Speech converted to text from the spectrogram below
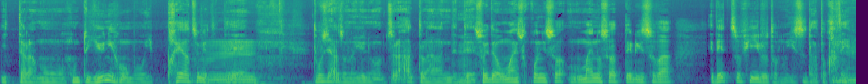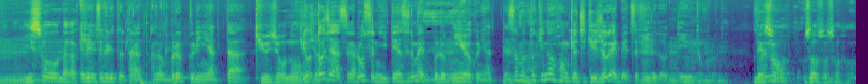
行ったらもう本当ユニフォームをいっぱい集めてて。ドジャーズのユニフォームずらっと並んでて、それでお前そこに座お前の座ってる椅子はエベッツフィールドの椅子だとかね。椅子をだからエベッツフィールドってのは、あのブルックリンにあった球場の。ドドジャースがロスに移転する前ブルニューヨークにあって、その時の本拠地球場がエベッツフィールドっていうところで、でそそうそうそうそ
